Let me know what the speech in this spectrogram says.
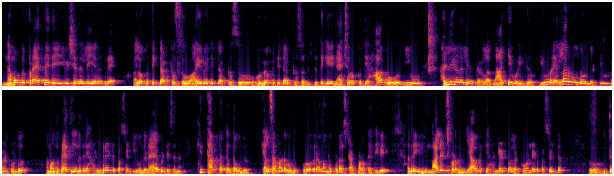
ನಮ್ಮ ಒಂದು ಪ್ರಯತ್ನ ಇದೆ ಈ ವಿಷಯದಲ್ಲಿ ಏನಂದರೆ allopathic doctors, Ayurvedic doctors, homeopathy doctors, ಅದ್ರ ಜೊತೆಗೆ ನ್ಯಾಚುರೋಪತಿ ಹಾಗೂ ಇವು ಹಳ್ಳಿಗಳಲ್ಲಿ ಇರ್ತಾರಲ್ಲ ನಾಟಿ ವೈದ್ಯರು, ಇವರು ಎಲ್ಲರೂ ಒಂದು ಒಂದು ಟೀಮ್ ಮಾಡಿಕೊಂಡು ನಮ್ಮ ಒಂದು ಪ್ರಯತ್ನ ಏನಂದರೆ ಹಂಡ್ರೆಡ್ ಪರ್ಸೆಂಟ್ ಈ ಒಂದು ಡಯಾಬಿಟಿಸನ್ನು ಕಿತ್ತು ಹಾಕ್ತಕ್ಕಂಥ ಒಂದು ಕೆಲಸ ಮಾಡೋ ಒಂದು ಪ್ರೋಗ್ರಾಮನ್ನು ಕೂಡ ಸ್ಟಾರ್ಟ್ ಮಾಡ್ತಾ ಇದ್ದೀವಿ. ಅಂದರೆ ಇಲ್ಲಿ ನಾಲೆಡ್ಜ್ ಕೊಡೋದು ನಿಮ್ಗೆ ಯಾವ ರೀತಿ ಹಂಡ್ರೆಡ್ ಬಲ್ಲ two hundred percent with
